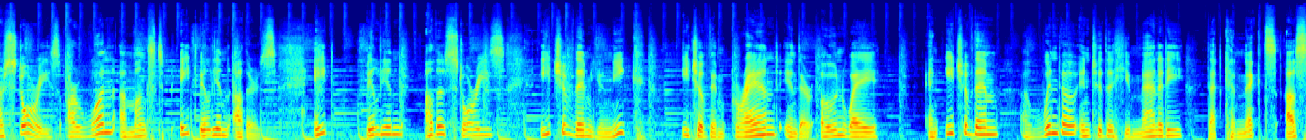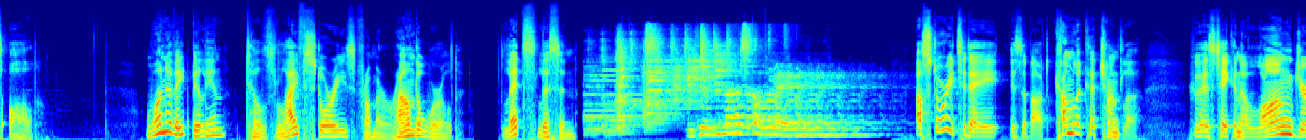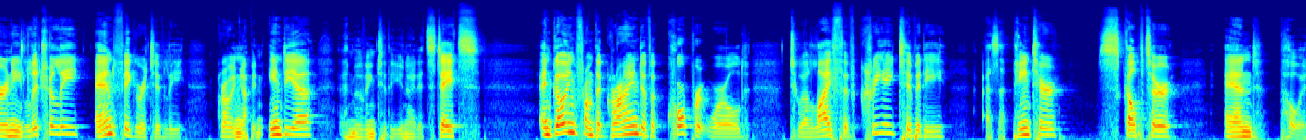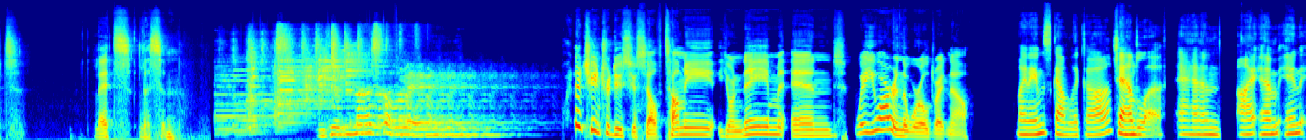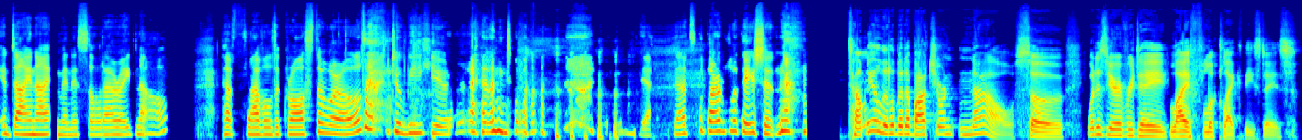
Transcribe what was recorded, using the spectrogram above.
Our stories are one amongst 8 billion others. 8 billion other stories, each of them unique, each of them grand in their own way, and each of them a window into the humanity that connects us all. One of 8 billion tells life stories from around the world. Let's listen. Our story today is about Kamlika Chandla, who has taken a long journey, literally and figuratively, growing up in India and moving to the United States, and going from the grind of a corporate world to a life of creativity as a painter, sculptor, and poet. Let's listen. Why don't you introduce yourself? Tell me your name and where you are in the world right now. My name is Kamlika Chandla, and I am in Edina, Minnesota right now. Have traveled across the world to be here, and uh, yeah, that's the current location. Tell me a little bit about your now. So, what does your everyday life look like these days?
